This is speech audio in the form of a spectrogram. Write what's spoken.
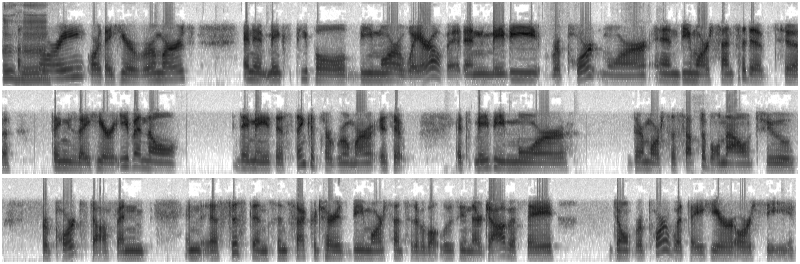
a story or they hear rumors and it makes people be more aware of it and maybe report more and be more sensitive to things they hear even though they may just think it's a rumor. Is it it's maybe more they're more susceptible now to report stuff and and assistants and secretaries be more sensitive about losing their job if they don't report what they hear or see.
